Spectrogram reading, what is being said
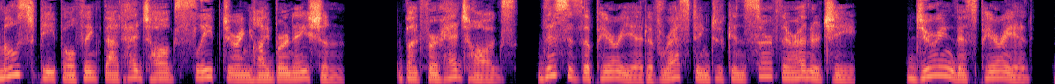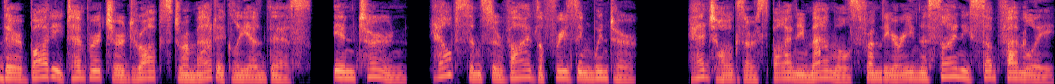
Most people think that hedgehogs sleep during hibernation. But for hedgehogs, this is the period of resting to conserve their energy. During this period, their body temperature drops dramatically and this, in turn, helps them survive the freezing winter. Hedgehogs are spiny mammals from the Erinaceinae subfamily.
